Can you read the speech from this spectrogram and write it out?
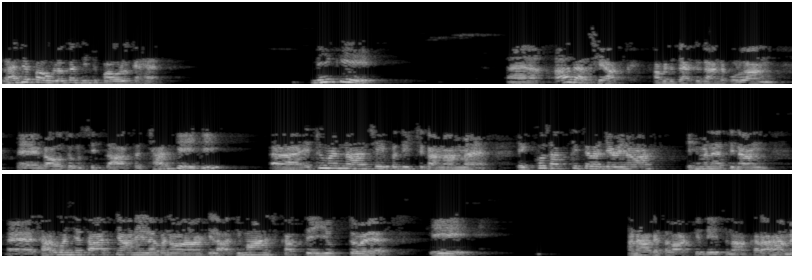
රජපෞලක සිටපෞලක හැ. මේකේ ආදර්ශයක් අපිට දැක ගන්න පුළුවන් ගෞතම සිද්ධාර්ථ චර්යයේදී එතුමන් වහන්සේ ඉපදිච්ච ගමන්ම එක්ක ශක්තිත රජ වෙනවා එහෙම නැතිනම් සර්වඥතා ඥානය ලැබනවා කියලා අධිමානසිකත්වයෙන් යුක්තව ඒ අනාගත වාක්‍ය දේශනා කරාම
